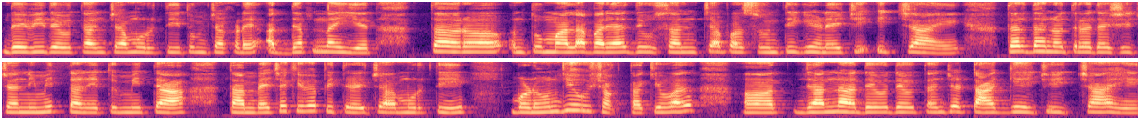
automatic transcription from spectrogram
देवी देवतांच्या मूर्ती तुमच्याकडे अद्याप नाही आहेत तर तुम्हाला बऱ्याच दिवसांच्यापासून ती घेण्याची इच्छा आहे. तर धनत्रयोदशीच्या निमित्ताने तुम्ही त्या तांब्याच्या किंवा पितळेच्या मूर्ती बनवून घेऊ शकता किंवा ज्यांना देवदेवतांचे टाक घ्यायची इच्छा आहे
